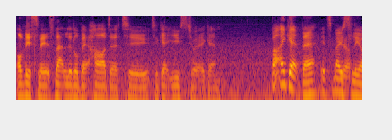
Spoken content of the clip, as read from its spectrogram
obviously it's that little bit harder to, to get used to it again. But I get there, it's mostly yeah,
